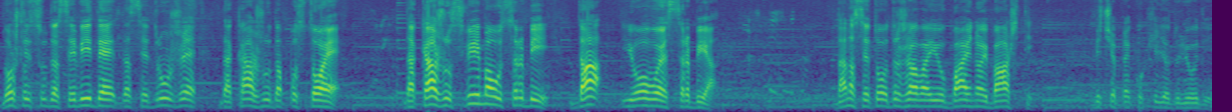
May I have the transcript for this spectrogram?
Došli su da se vide, da se druže, da kažu da postoje. Da kažu svima u Srbiji da i ovo je Srbija. Danas se to održava i u Bajnoj bašti. Biće preko hiljadu ljudi.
